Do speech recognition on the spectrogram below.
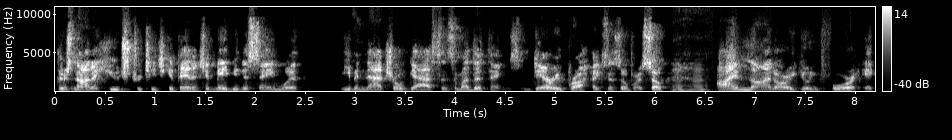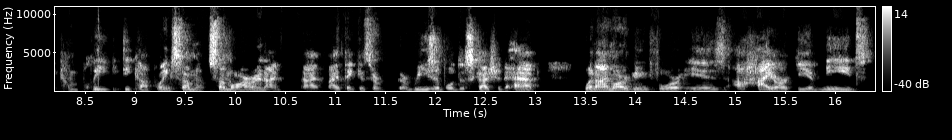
there's not a huge strategic advantage. It may be the same with even natural gas and some other things, dairy products and so forth. So mm-hmm. I'm not arguing for a complete decoupling. Some some are, and I I, I think it's a, a reasonable discussion to have. What I'm arguing for is a hierarchy of needs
